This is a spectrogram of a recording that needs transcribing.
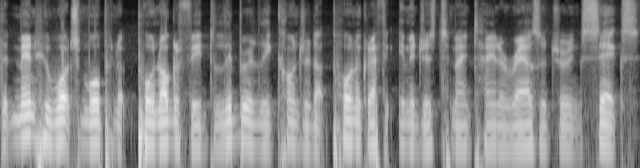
that men who watch more pornography deliberately conjured up pornographic images to maintain arousal during sex.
